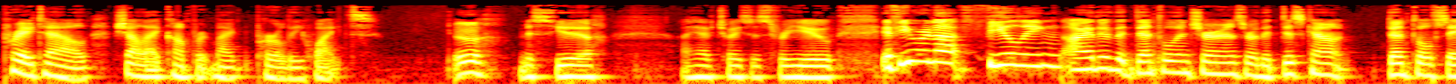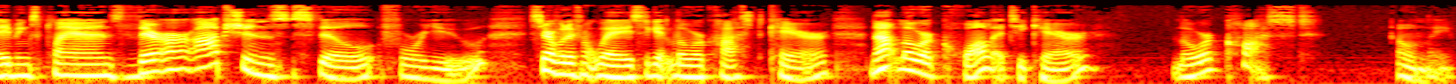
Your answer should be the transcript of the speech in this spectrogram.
pray tell, shall I comfort my pearly whites? Ugh, monsieur, I have choices for you. If you are not feeling either the dental insurance or the discount dental savings plans, there are options still for you. Several different ways to get lower cost care. Not lower quality care, lower cost only.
